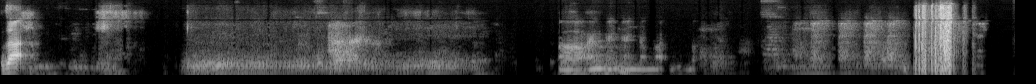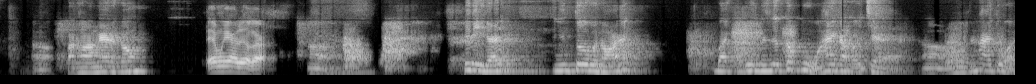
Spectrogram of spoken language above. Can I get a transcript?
Dạ. À, anh anh anh đang bận à, bạn Hoàng nghe được không? Em nghe được ạ. À. thế thì đấy như tôi vừa nói bệnh viêm giữa cấp ngủ hay gặp ở trẻ uh, 1 đến 2 tuổi.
